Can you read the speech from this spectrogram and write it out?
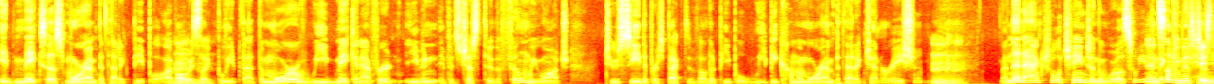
It makes us more empathetic people. I've always mm-hmm. like believed that. The more we make an effort, even if it's just through the film we watch, to see the perspective of other people, we become a more empathetic generation. Mm-hmm. And then actual change in the world. So even and something it that's just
